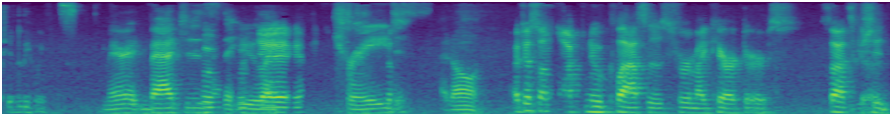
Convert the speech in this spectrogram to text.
tiddlywinks. Merit badges oh, that you like Okay. Trade? Just- I don't. I just unlocked new classes for my characters, so that's You good. should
